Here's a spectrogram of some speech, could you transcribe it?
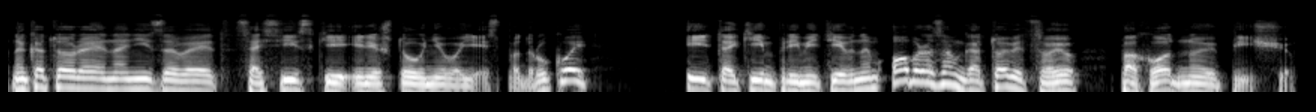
на которые нанизывает сосиски или что у него есть под рукой, и таким примитивным образом готовит свою походную пищу.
